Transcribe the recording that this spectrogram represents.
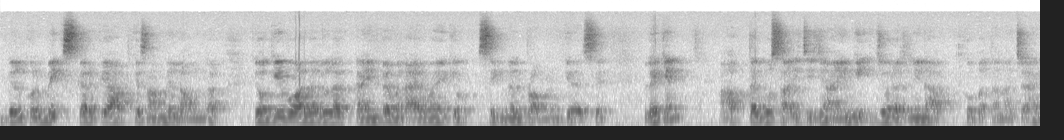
बिल्कुल मिक्स करके आपके सामने लाऊँगा, क्योंकि वो अलग अलग टाइम पे बनाए हुए हैं, क्यों सिग्नल प्रॉब्लम की वजह से। लेकिन आप तक वो सारी चीज़ें आएँगी, जो रजनी ने आपको बताना चाहे।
